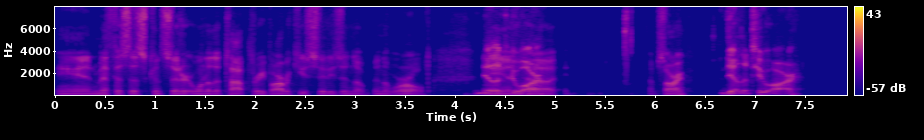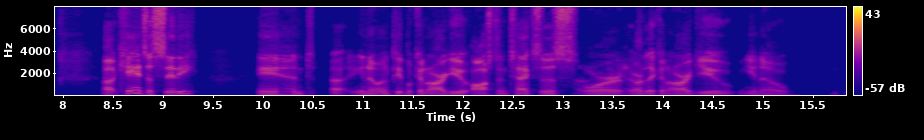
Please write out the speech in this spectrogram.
and Memphis is considered one of the top three barbecue cities in the in the world. The other two are. uh, I'm sorry, the other two are. uh, Kansas City, and uh, you know, and people can argue Austin, Texas, Oh, or or they can argue, you know,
